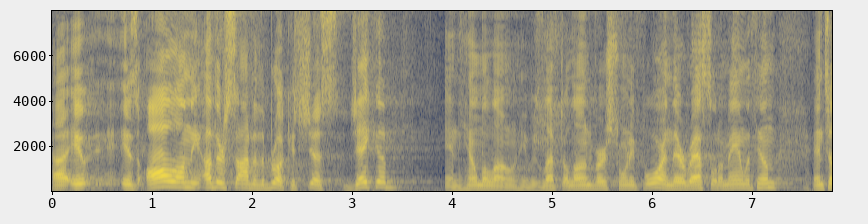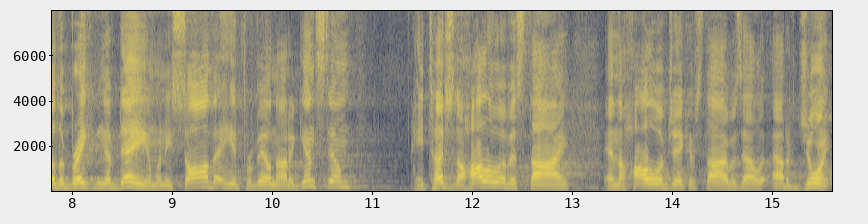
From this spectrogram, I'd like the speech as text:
uh, it, is all on the other side of the brook. It's just Jacob and him alone. He was left alone, verse 24, and there wrestled a man with him until the breaking of day. And when he saw that he had prevailed not against him, he touched the hollow of his thigh, and the hollow of Jacob's thigh was out, out of joint.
